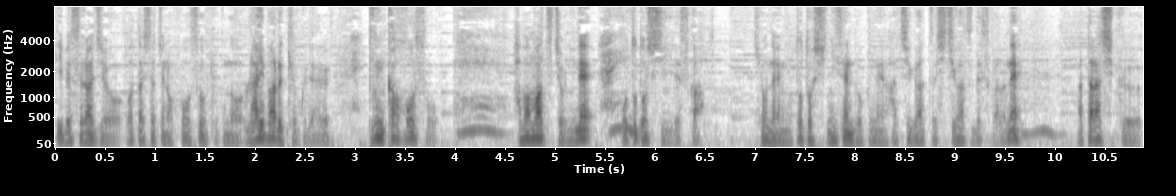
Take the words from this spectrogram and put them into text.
TBS ラジオ、私たちの放送局のライバル局である文化放送、ええ。浜松町にね、はい。一昨年ですか、去年、一昨年2006年8月、7月ですからね、新しく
